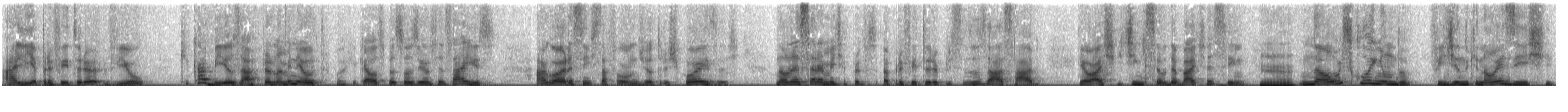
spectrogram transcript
Ali a prefeitura viu que cabia usar pronome neutro, porque aquelas pessoas iam acessar isso. Agora, se a gente está falando de outras coisas, não necessariamente a, prefe- a prefeitura precisa usar, sabe? Eu acho que tinha que ser o debate assim. Não excluindo, fingindo que não existe,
